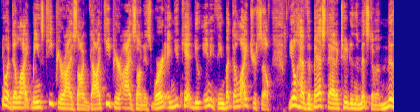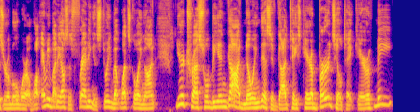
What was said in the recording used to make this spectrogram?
You know what delight means? Keep your eyes on God, keep your eyes on His Word, and you can't do anything but delight yourself. You'll have the best attitude in the midst of a miserable world. While everybody else is fretting and stewing about what's going on, your trust will be in God, knowing this if God takes care of birds, He'll take care of me.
